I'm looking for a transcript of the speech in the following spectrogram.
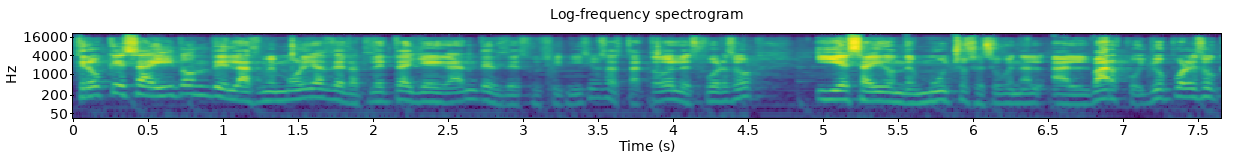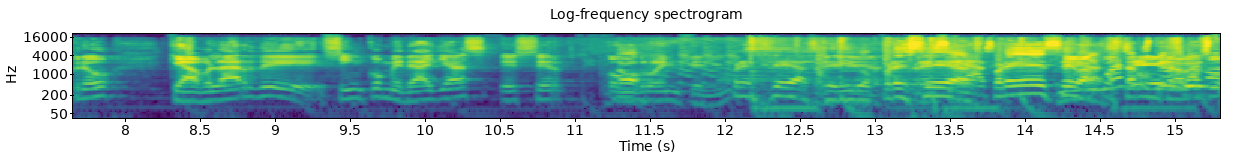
creo que es ahí donde las memorias del atleta llegan desde sus inicios hasta todo el esfuerzo y es ahí donde muchos se suben al, al barco. Yo por eso creo que hablar de cinco medallas es ser congruente, ¿no? Preseas, querido, preseas, Preseas. Me va a preseas. costar un trabajo.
